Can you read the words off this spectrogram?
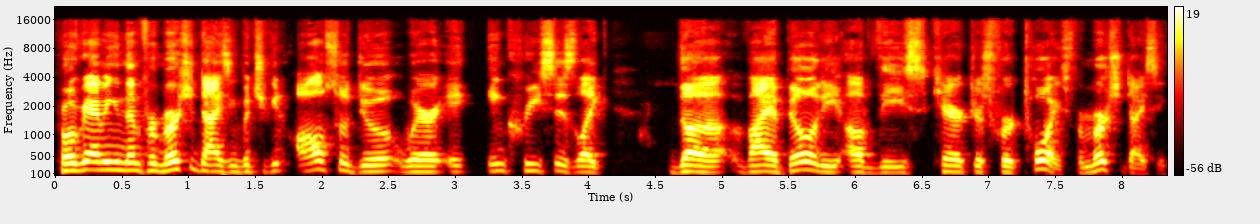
programming them for merchandising, but you can also do it where it increases like the viability of these characters for toys for merchandising.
